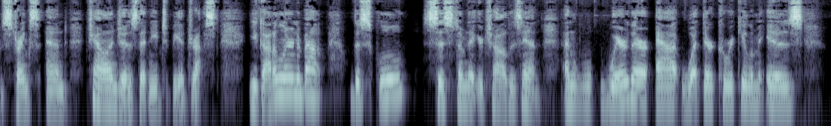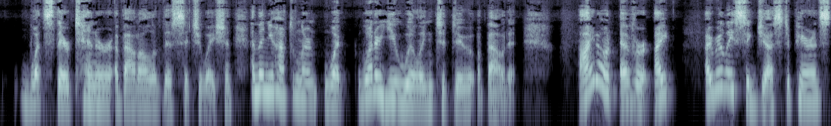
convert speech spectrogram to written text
strengths and challenges that need to be addressed. You got to learn about the school system that your child is in and where they're at, what their curriculum is, what's their tenor about all of this situation. And then you have to learn what, what are you willing to do about it? I don't ever, I, I really suggest to parents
